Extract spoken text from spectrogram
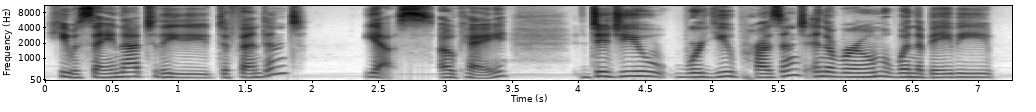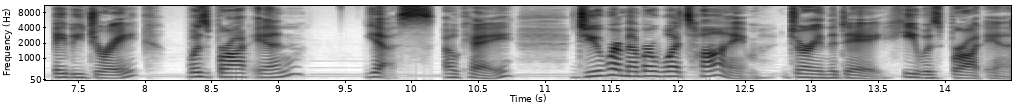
He was saying that to the defendant? Yes. Okay. Did you were you present in the room when the baby baby Drake was brought in? Yes. Okay. Do you remember what time during the day he was brought in?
